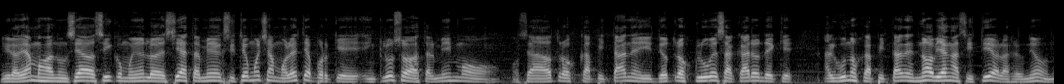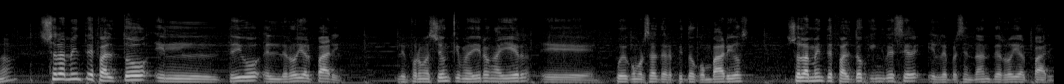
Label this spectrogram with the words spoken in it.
Y lo habíamos anunciado así, como yo lo decía, también existió mucha molestia porque incluso hasta el mismo, o sea, otros capitanes y de otros clubes sacaron de que algunos capitanes no habían asistido a la reunión, ¿no? Solamente faltó el, te digo, el de Royal Party. La información que me dieron ayer, eh, pude conversar, te repito, con varios. Solamente faltó que ingrese el representante de Royal Party.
